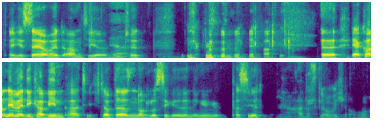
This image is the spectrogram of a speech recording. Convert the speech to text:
Vielleicht ist der ja heute Abend hier ja. im Chat. ja. Äh, ja, komm, nehmen wir die Kabinenparty. Ich glaube, da sind noch lustigere Dinge passiert. Ja, das glaube ich auch.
